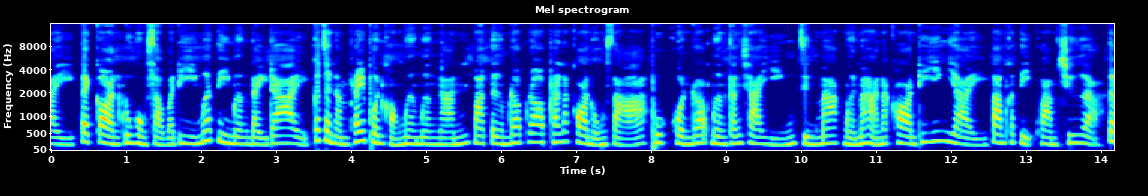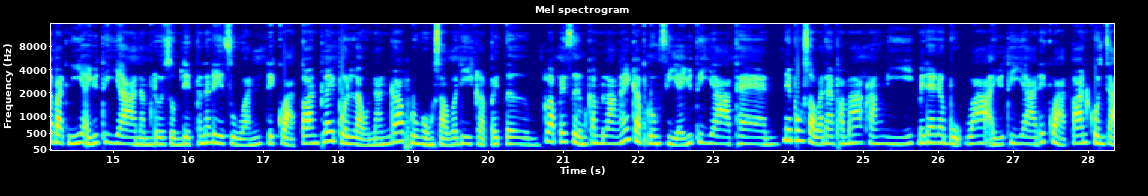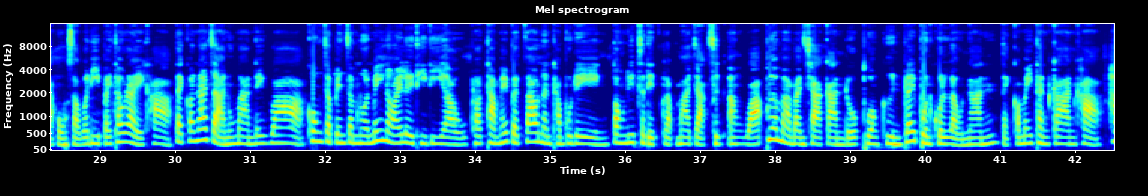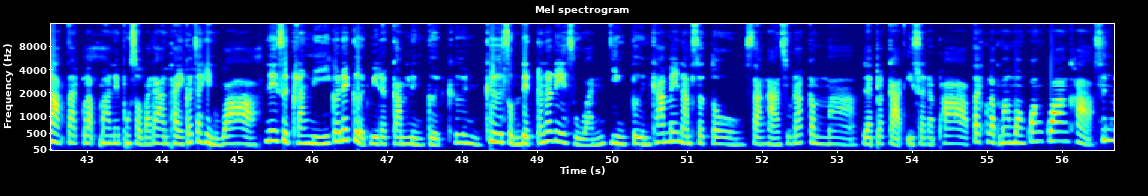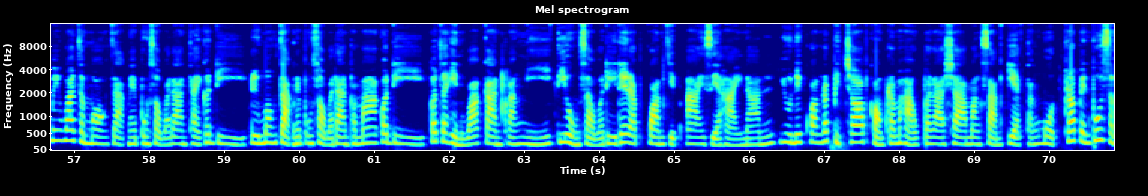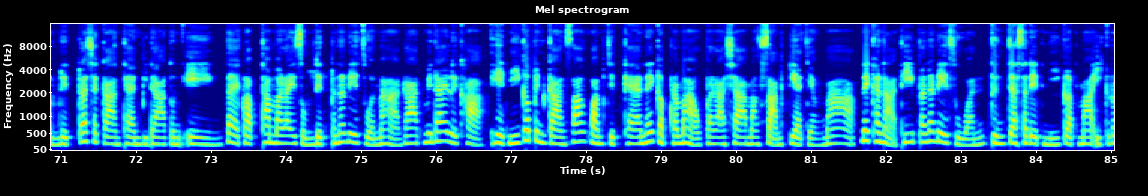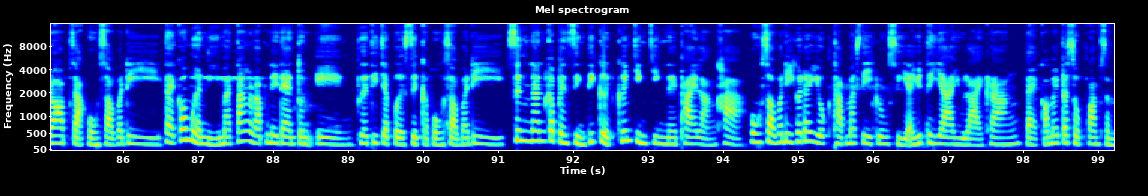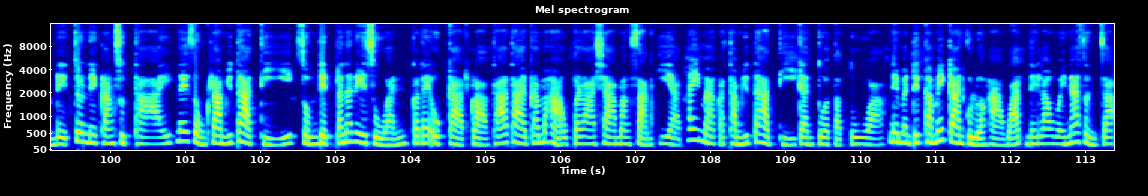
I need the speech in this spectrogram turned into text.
แต่ก่อนกรุงหงสาวดีเมื่อตีเมืองใดได้ ก็จะนำไพร่พลของเมืองเมืองนั้น มาเติมรอบๆ พระนครหงสาผู้คนรอบเมืองทั้งชายหญิง จึงมากเหมือนมหานครที่ยิ่งใหญ่ ตามคติความเชื่อ แต่บัดนี้อยุธยานำโดยสมเด็จพระนเรศวรได้กวาดต้อนไพร่พลเหล่านั้นรอบกรุงหงสาวดีกลับไปเติม กลับไปเสริมกำลังให้กับกรุงศรีอยุธยาแทน ในพงศาวดารพม่าครั้งนี้ ไม่ได้ระบุว่าอายุธยาได้กวาดต้อนคนจากหงสาวดีไปเท่าไหร่ค่ะ แต่ก็น่าจะอนุมานได้ว่าคงจะเป็นจำนวนไม่น้อยเลยทีเดียว เพราะทำให้พระเจ้านันทบุเรงต้องรีบเสด็จกลับมาจากศึกอังวะ เพื่อมาบัญชาการรบทวงคืนไพร่พลคนเหล่านั้น แต่ก็ไม่ทันการค่ะ หากตัดกลับมาในพงศาวดารไทยก็จะเห็นว่า ในศึกครั้งนี้ก็ได้เกิดวีรกรรมหนึ่งเกิดขึ้น คือสมเด็จพระนเรศวร ยิงปืนข้ามแม่น้ำสโตง สังหารสุรกรรมมา และประกาศอิสรภาพ ตัดกลับมามองกว้างๆค่ะ ซึ่งไม่ว่าจะมองจากในพงศาวดารไทยก็ดี หรือมองจากในพงศาวดารพม่าก็ดีก็จะเห็นว่าการครั้งนี้ที่หงสาวดีได้รับความเจ็บอายเสียหายนั้น อยู่ในความรับผิดชอบของพระมหาอุปราชามังสามเกียรติทั้งหมด เพราะเป็นผู้สำเร็จราชการแทนบิดาตนเอง แต่กลับทำอะไรสมเด็จพระนเรศวรมหาราชไม่ได้เลยค่ะ เหตุนี้ก็เป็นการสร้างความเจ็บแค้นให้กับพระมหาอุปราชามังสามเกียรติอย่างมาก ในขณะที่พระนเรศวรถึงจะเสด็จหนีกลับมาอีกรอบจากหงสาวดี แต่ก็เหมือนหนีมาตั้งรับในแดนตนเอง เพื่อที่จะเปิดศึกกับหงสาวดี ซึ่งนั่นก็เป็นสิ่งที่เกิดขึ้นจริง ๆ ในภายหลังค่ะหงสาวดีก็ได้ยกทัพมาตีกรุงศรีอยุธยาอยู่หลายครั้ง แต่ก็ไม่ประสบความสำเร็จจนในครั้งสุดท้าย ในสงครามยุทธหัตถี สมเด็จพระนเรศวรก็ได้โอกาสกล่าวท้าทายพระมหาอุปราชามังสามเกียรติ ให้มากระทำยุทธหัตถีกันตัวต่อตัว ในบันทึกคำให้การกุหลวงหาวัดได้เล่าไว้น่าสนใจ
